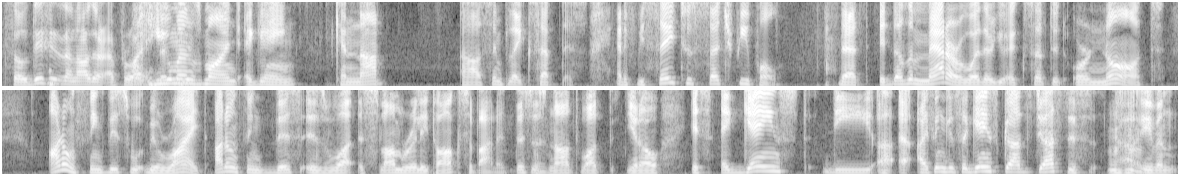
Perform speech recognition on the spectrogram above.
so this is another approach But Human's mind again cannot uh, simply accept this. And if we say to such people that it doesn't matter whether you accept it or not, I don't think this would be right. I don't think this is what Islam really talks about it. This is not what, you know, it's against the, uh, I think it's against God's justice, uh, even,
